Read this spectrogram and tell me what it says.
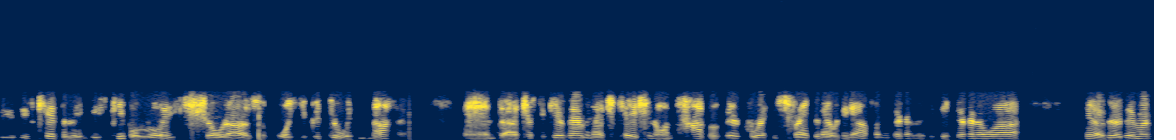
these kids and these people really showed us what you could do with nothing. And uh, just to give them an education on top of their grit and strength and everything else. I mean, they're going to they're going to uh, you know they might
